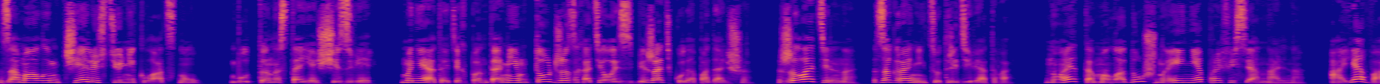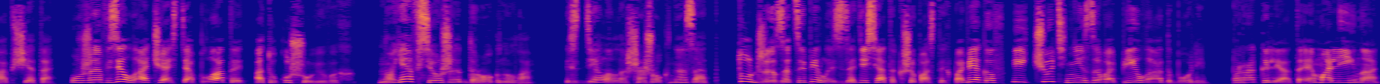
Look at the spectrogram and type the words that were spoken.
за малым челюстью не клацнул, будто настоящий зверь. Мне от этих пантомим тут же захотелось сбежать куда подальше. Желательно за границу тридевятого. Но это малодушно и непрофессионально. А я вообще-то уже взяла часть оплаты от Укушуевых. Но я все же дрогнула. Сделала шажок назад. Тут же зацепилась за десяток шипастых побегов и чуть не завопила от боли. Проклятая малина!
